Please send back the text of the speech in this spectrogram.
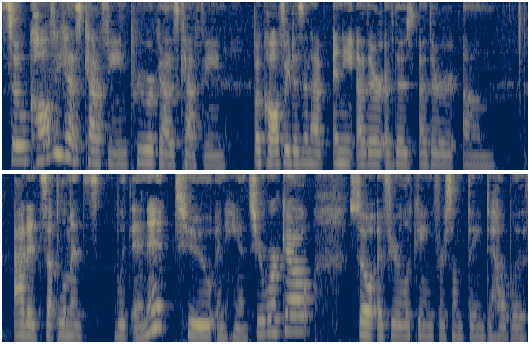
so coffee has caffeine, pre-workout has caffeine, but coffee doesn't have any other of those other um, added supplements within it to enhance your workout. So if you're looking for something to help with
